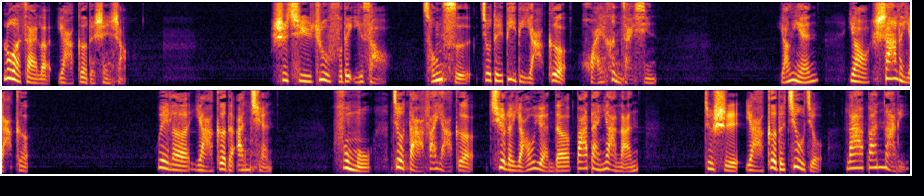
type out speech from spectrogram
落在了雅各的身上。失去祝福的以扫，从此就对弟弟雅各怀恨在心，扬言要杀了雅各。为了雅各的安全，父母就打发雅各去了遥远的巴旦亚兰，就是雅各的舅舅拉班那里。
